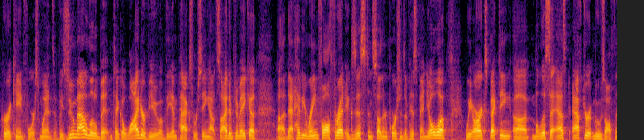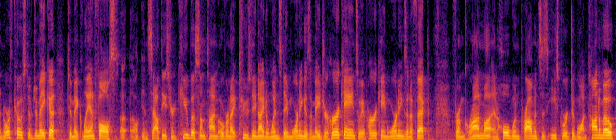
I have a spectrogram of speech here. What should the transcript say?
hurricane force winds. If we zoom out a little bit and take a wider view of the impacts we're seeing outside of Jamaica, uh, that heavy rainfall threat exists in southern portions of Hispaniola. We are expecting uh, Melissa, as, after it moves off the north coast of Jamaica, to make landfall uh, uh, in southeastern Cuba sometime overnight Tuesday night and Wednesday morning as a major hurricane. So we have hurricane warnings in effect from Granma and Holguin provinces eastward to Guantanamo.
